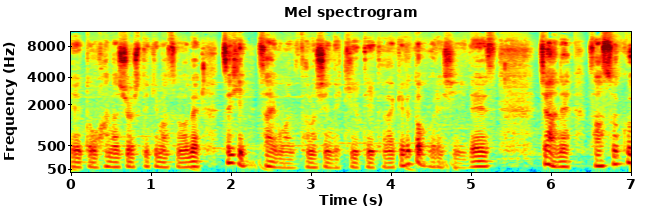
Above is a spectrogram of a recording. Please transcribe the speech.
えーと、お話をしてきますので、ぜひ最後まで楽しんで聞いていただけると嬉しいです。じゃあね、早速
